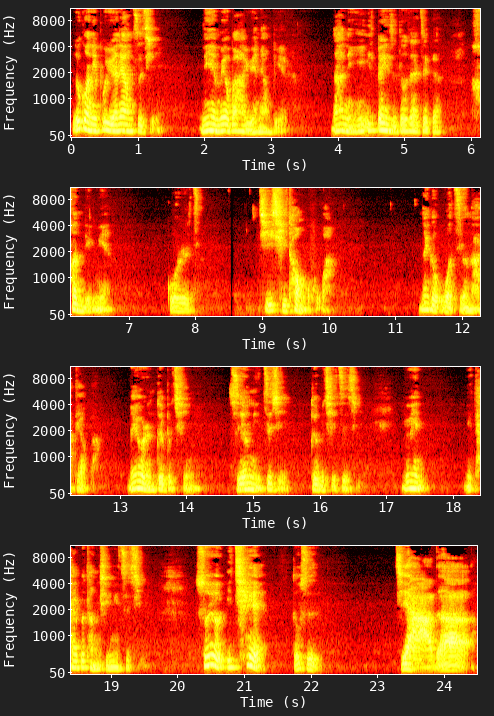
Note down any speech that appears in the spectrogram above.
如果你不原谅自己，你也没有办法原谅别人，然后你一辈子都在这个恨里面过日子，极其痛苦啊！那个我字拿掉吧，没有人对不起你，只有你自己对不起自己，因为。你太不疼惜你自己，所有一切都是假的，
